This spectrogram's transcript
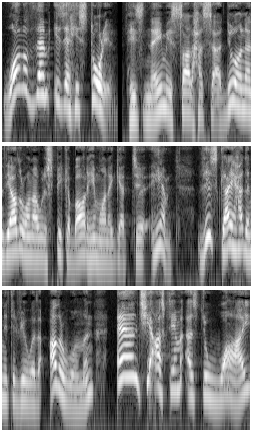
One of them is a historian. His name is Salih Sadun, and the other one I will speak about him when I get to him. This guy had an interview with another woman, and she asked him as to why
